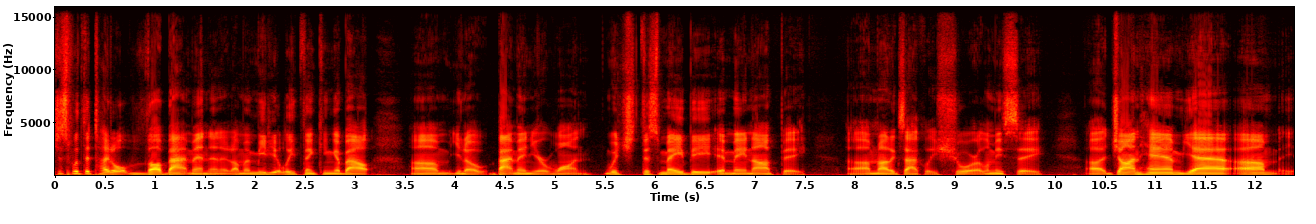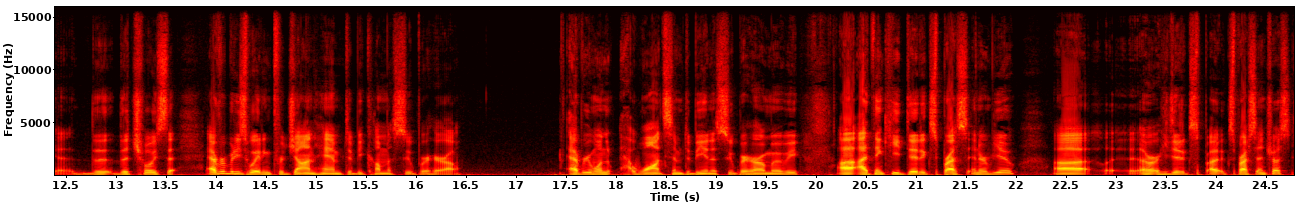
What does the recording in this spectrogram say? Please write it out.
just with the title The Batman in it, I'm immediately thinking about, um, you know, Batman Year One, which this may be, it may not be. Uh, I'm not exactly sure. Let me see. Uh, Jon Hamm, yeah, um, the the choice that everybody's waiting for Jon Hamm to become a superhero. Everyone wants him to be in a superhero movie. Uh, I think he did express interview, uh, or he did exp- express interest.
